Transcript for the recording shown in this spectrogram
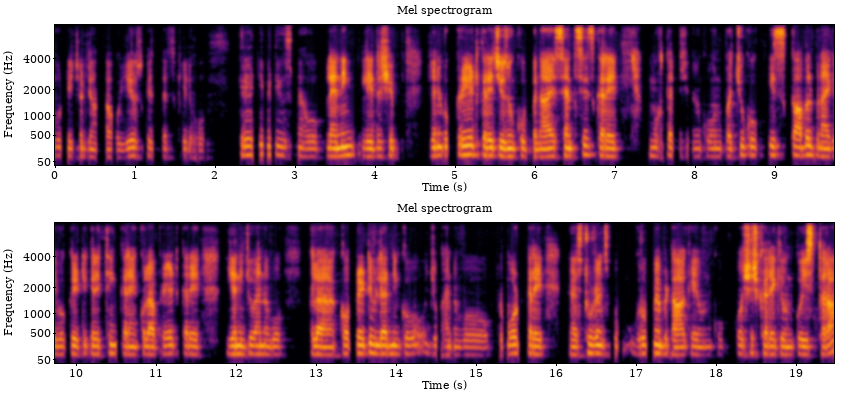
وہ ٹیچر جانتا ہو، یہ اس کے اندر اسکل ہو۔ کریٹیوٹی اس میں ہو پلاننگ لیڈرشپ یعنی وہ کریٹ کرے چیزوں کو، بنائے سینتھسز کرے مختلف چیزوں کو، ان بچوں کو اس قابل بنائے کہ وہ کریٹیکلی تھنک کریں کولیبریٹ کرے یعنی جو ہے نا وہ کوپریٹیو لرننگ کو جو ہے نا وہ پروموٹ کرے اسٹوڈنٹس کو گروپ میں بٹھا کے ان کو کوشش کرے کہ ان کو اس طرح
